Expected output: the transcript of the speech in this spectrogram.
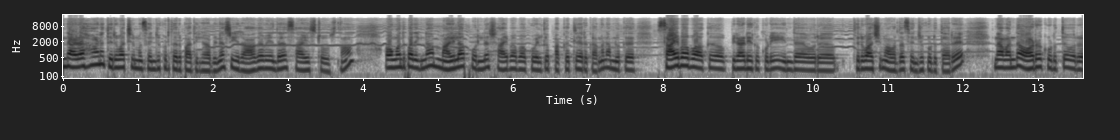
இந்த அழகான திருவாச்சி நம்ம செஞ்சு கொடுத்தது பார்த்தீங்க அப்படின்னா ஸ்ரீ ராகவேந்திர சாய் ஸ்டோர்ஸ் தான். அவங்க வந்து பார்த்திங்கன்னா மயிலாப்பூரில் சாய்பாபா கோவிலுக்கு பக்கத்தில் இருக்காங்க. நம்மளுக்கு சாய்பாபாவுக்கு பின்னாடி இருக்கக்கூடிய இந்த ஒரு திருவாச்சியும் அவர் தான் செஞ்சு கொடுத்தாரு. நான் வந்து ஆர்டர் கொடுத்து ஒரு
